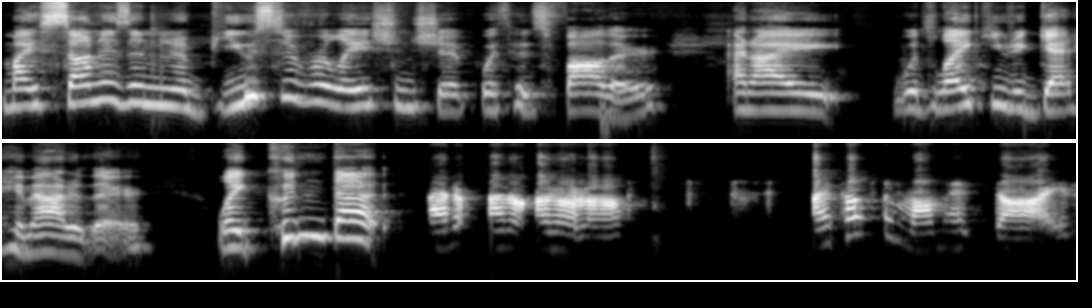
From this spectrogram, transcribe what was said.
my son is in an abusive relationship with his father, and I would like you to get him out of there." Like, couldn't that I don't, I don't, I don't know. I thought the mom had died.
